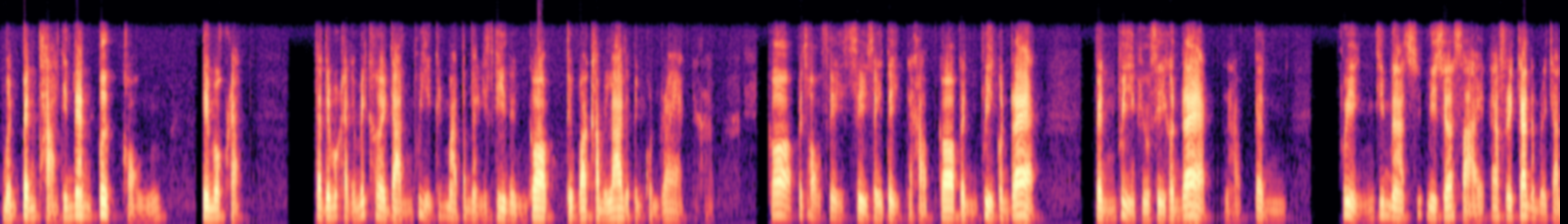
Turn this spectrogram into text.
เหมือนเป็นฐานที่แน่นปึกของเดโมแครตแต่เดโมแครตไม่เคยดันผู้หญิงขึ้นมาตำแหน่งนี้ทีหนึ่งก็ถือว่าคาเมล่าเนี่ยเป็นคนแรกนะครับ ก็เป็นของสี่สี่สถิตินะครับ ก็เป็นผู้หญิงคนแรก เป็นผู้หญิงผิวสีคนแรกนะครับ เป็น ผู้หญิงที่มามีเชื้อสายแอฟริกันอเมริกัน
